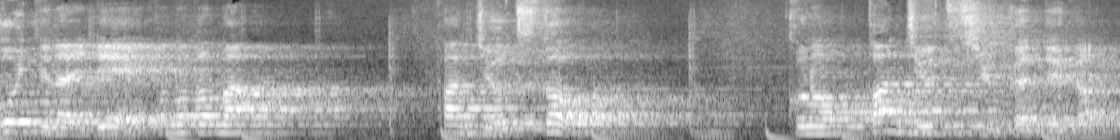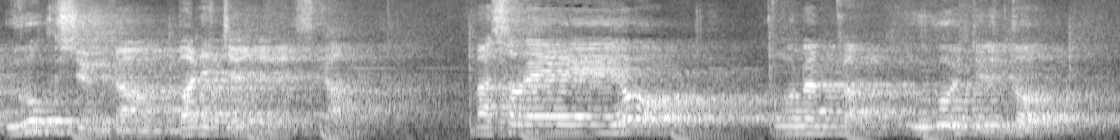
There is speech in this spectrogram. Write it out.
動いてないでこのままパンチを打つとこのパンチ打つ瞬間っていうか動く瞬間バレちゃうじゃないですか。まあそれをこうなんか動いてると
